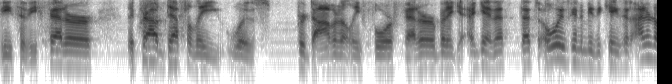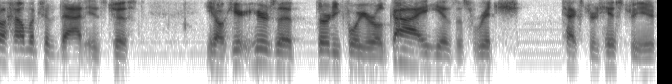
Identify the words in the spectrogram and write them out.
vis-a-vis Federer. The crowd definitely was predominantly for Federer, but again, that's that's always going to be the case. And I don't know how much of that is just, you know, here here's a 34 year old guy. He has this rich, textured history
